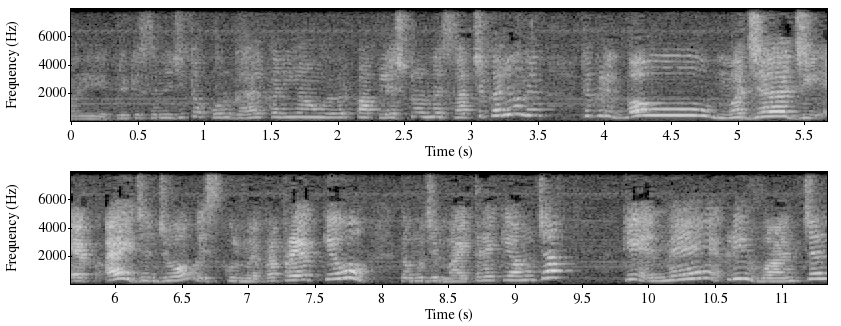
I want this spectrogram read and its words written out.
અરે એપ્લિકેશન જે તો કોર ઘાલ કરી આવું એવર પા પ્લે સ્ટોર ને સર્ચ કર્યું ને, તો કડી બહુ મજા જી એપ આય જન જો સ્કૂલ મે પ્રયોગ કેવો. તો મુજે માઈત્રે કે આવું ચા કે મે એકડી વાંચન,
